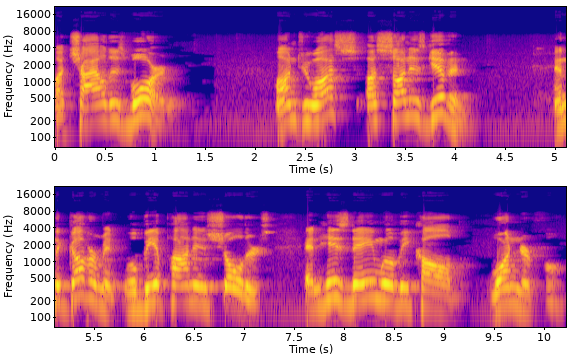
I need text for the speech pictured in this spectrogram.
a child is born, unto us a son is given, and the government will be upon his shoulders and his name will be called Wonderful,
